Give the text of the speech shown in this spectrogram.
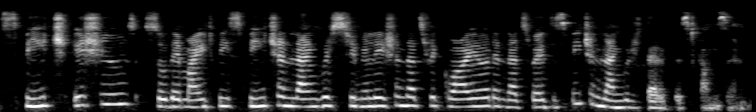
speech issues. So there might be speech and language stimulation that's required, and that's where the speech and language therapist comes in,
